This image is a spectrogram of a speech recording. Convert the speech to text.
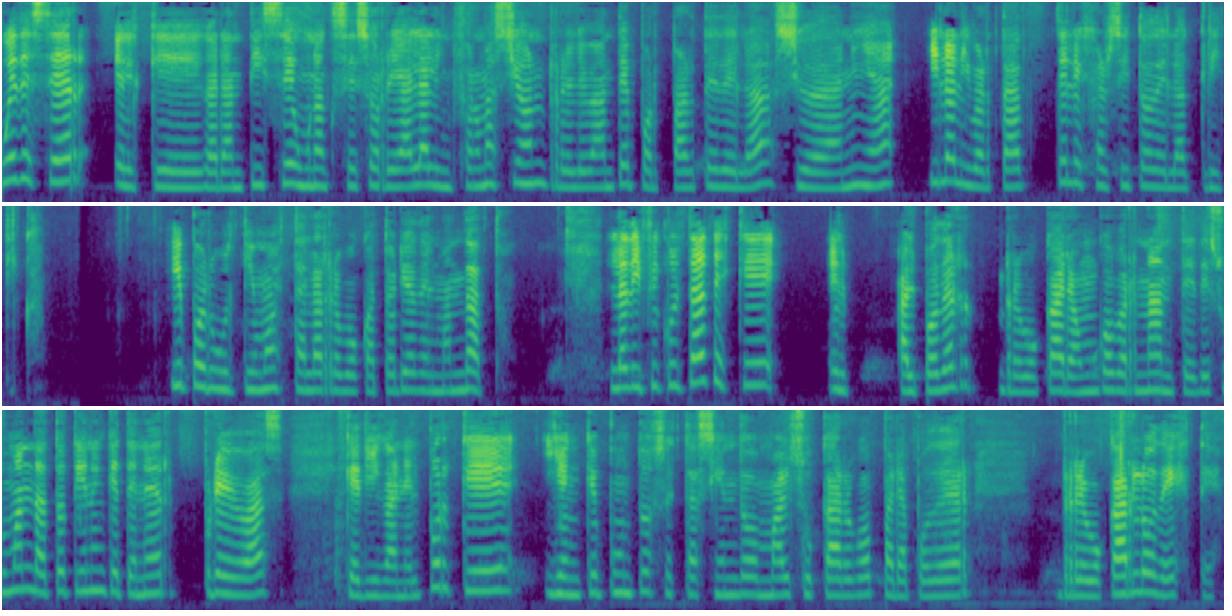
puede ser el que garantice un acceso real a la información relevante por parte de la ciudadanía y la libertad del ejército de la crítica. Y por último está la revocatoria del mandato. La dificultad es que al poder revocar a un gobernante de su mandato tienen que tener pruebas que digan el por qué y en qué punto se está haciendo mal su cargo para poder revocarlo de este.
